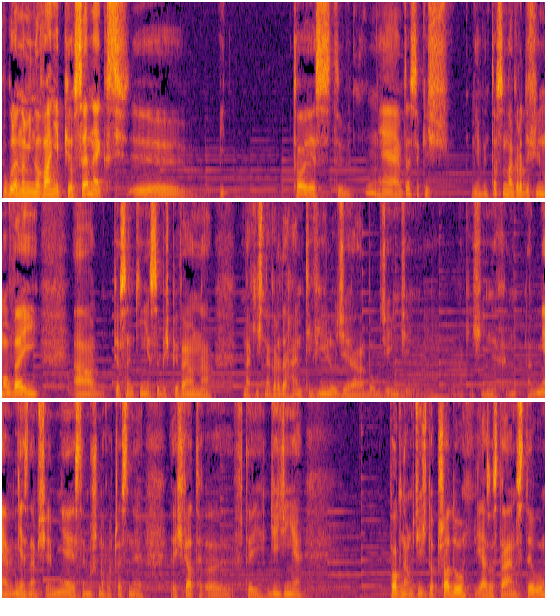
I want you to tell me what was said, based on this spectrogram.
W ogóle nominowanie piosenek yy, to jest nie wiem, to jest jakieś nie wiem, to są nagrody filmowe i a piosenki nie sobie śpiewają na, na jakichś nagrodach MTV ludzie albo gdzie indziej jakichś innych, nie nie znam się, nie jestem już nowoczesny, świat e, w tej dziedzinie pognał gdzieś do przodu, ja zostałem z tyłu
